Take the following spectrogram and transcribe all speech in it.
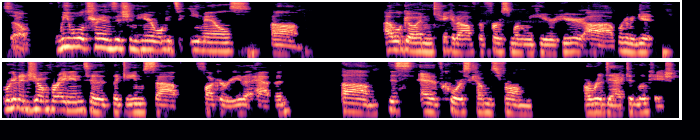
So we will transition here. We'll get to emails. Um, I will go ahead and kick it off. The first one we hear here, uh, we're gonna get, we're gonna jump right into the GameStop fuckery that happened. Um, this, of course, comes from a redacted location.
